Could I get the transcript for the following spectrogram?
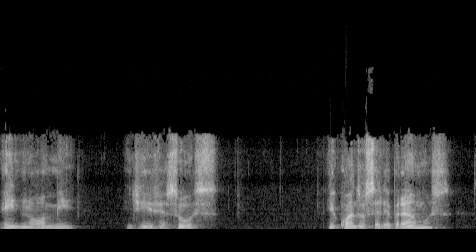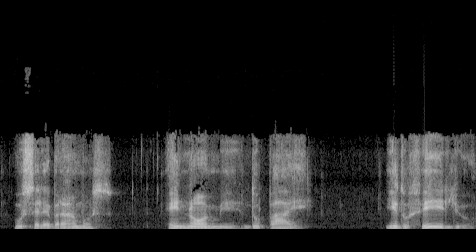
em nome de Jesus. E quando celebramos, o celebramos em nome do Pai e do Filho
